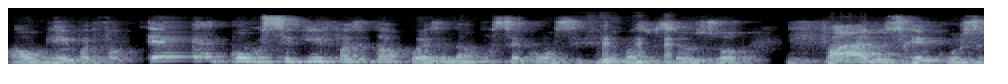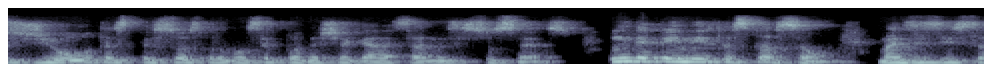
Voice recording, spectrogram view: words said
alguém pode falar, eu consegui fazer tal coisa. Não, você conseguiu, mas você usou vários recursos de outras pessoas para você poder chegar nessa, nesse sucesso, independente da situação. Mas existe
